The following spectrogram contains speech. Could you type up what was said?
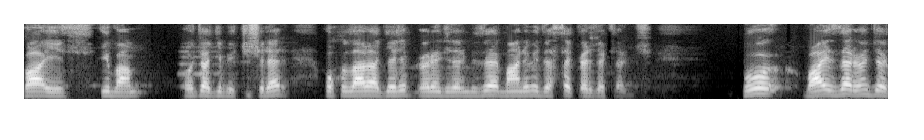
vaiz, imam, hoca gibi kişiler okullara gelip öğrencilerimize manevi destek vereceklermiş. Bu vaizler önce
